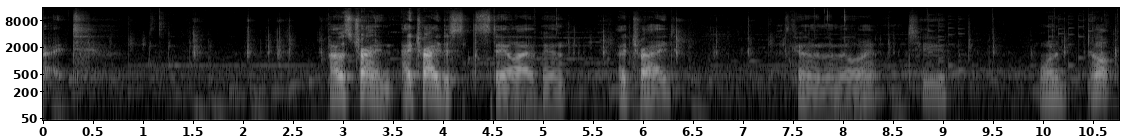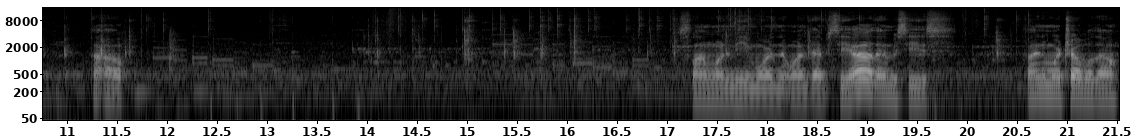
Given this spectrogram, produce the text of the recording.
Alright. I was trying. I tried to stay alive, man. I tried. It's kind of in the middle, right? Two. One. Oh. Uh oh. Slime wanted me more than it wanted the NPC. Oh, the NPC's finding more trouble though.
